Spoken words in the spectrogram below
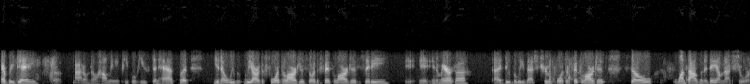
every day. Uh, I don't know how many people Houston has, but you know, we we are the fourth largest or the fifth largest city in, in America. I do believe that's true, fourth or fifth largest. So, one thousand a day, I'm not sure.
